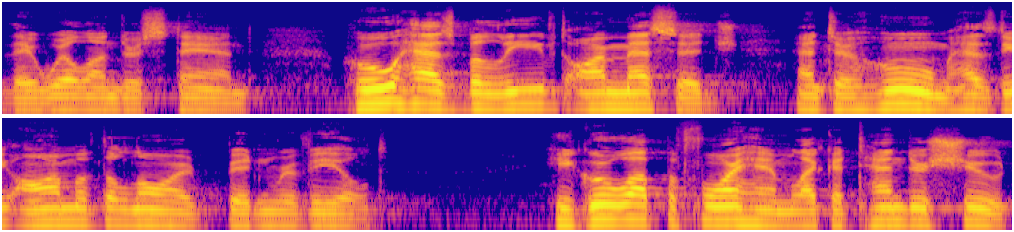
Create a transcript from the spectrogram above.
they will understand. Who has believed our message, and to whom has the arm of the Lord been revealed? He grew up before him like a tender shoot,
